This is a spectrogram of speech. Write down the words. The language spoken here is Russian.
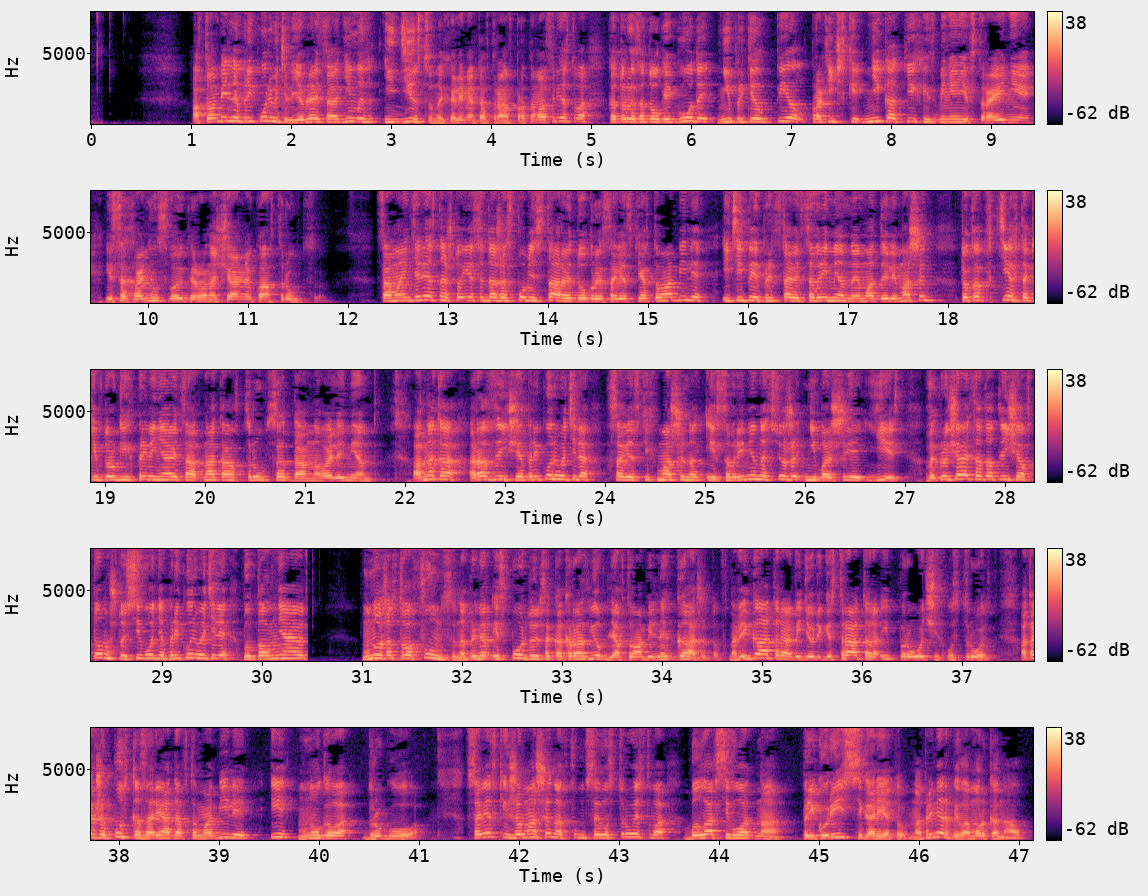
Автомобильный прикуриватель является одним из единственных элементов транспортного средства, который за долгие годы не претерпел практически никаких изменений в строении и сохранил свою первоначальную конструкцию. Самое интересное, что если даже вспомнить старые добрые советские автомобили и теперь представить современные модели машин, то как в тех, так и в других применяется одна конструкция данного элемента. Однако различия прикуривателя в советских машинах и современных все же небольшие есть. Заключается это отличие в том, что сегодня прикуриватели выполняют Множество функций, например, используются как разъем для автомобильных гаджетов, навигатора, видеорегистратора и прочих устройств, а также пуска заряда автомобилей и многого другого. В советских же машинах функция устройства была всего одна – прикурить сигарету, например, Беломор-канал.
